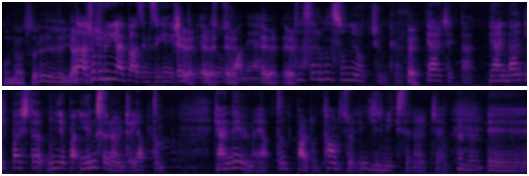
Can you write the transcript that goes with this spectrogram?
Ondan sonra e, yani Daha çok ürün yelpazemizi evet, genişletebiliriz evet, o evet, zaman yani. evet, evet. Tasarımın sonu yok çünkü. Evet. Gerçekten. Yani ben ilk başta bunu yapar 20 sene önce yaptım. Kendi evime yaptım. Pardon tam söyleyeyim 22 sene önce. Ee,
